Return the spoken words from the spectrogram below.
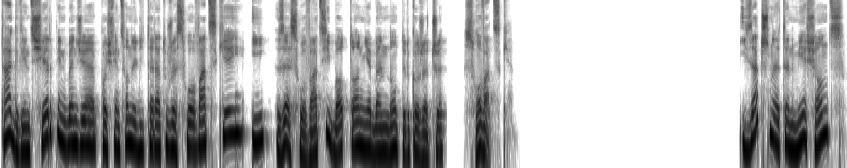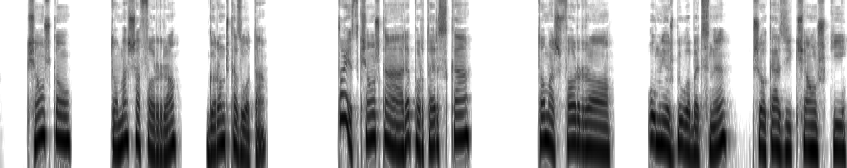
tak więc sierpień będzie poświęcony literaturze słowackiej i ze Słowacji, bo to nie będą tylko rzeczy słowackie. I zacznę ten miesiąc książką Tomasza Forro, Gorączka Złota. To jest książka reporterska. Tomasz Forro u mnie już był obecny przy okazji książki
